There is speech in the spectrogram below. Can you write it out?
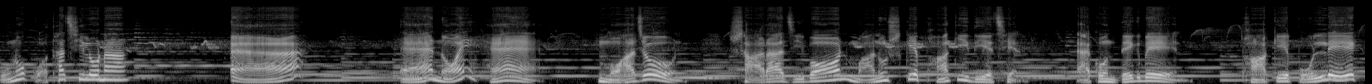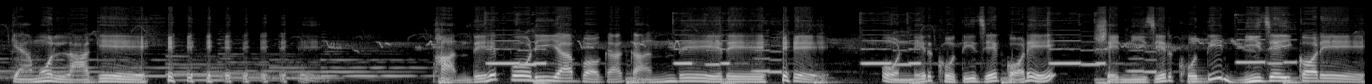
কোনো কথা ছিল না। নয় হ্যাঁ। মহাজন, সারা জীবন মানুষকে ফাঁকি দিয়েছেন। এখন দেখবেন। ফাঁকে পড়লে কেমন লাগে? ফান্দে পড়িয়া বগা কান্দে রে। অন্যের ক্ষতি যে করে, সে নিজের ক্ষতি নিজেই করে।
